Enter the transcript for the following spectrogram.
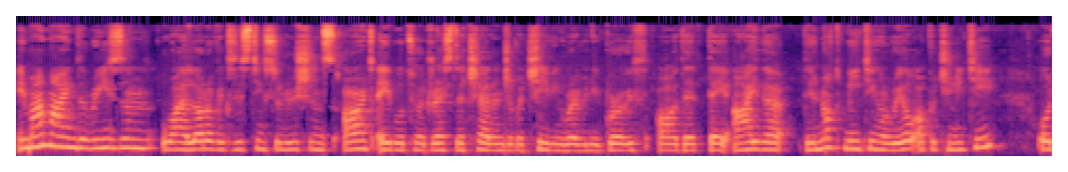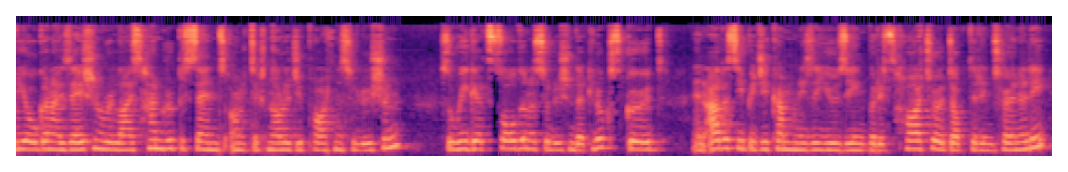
In my mind, the reason why a lot of existing solutions aren't able to address the challenge of achieving revenue growth are that they either they're not meeting a real opportunity or the organization relies 100% on a technology partner solution. So we get sold on a solution that looks good and other CPG companies are using, but it's hard to adopt it internally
